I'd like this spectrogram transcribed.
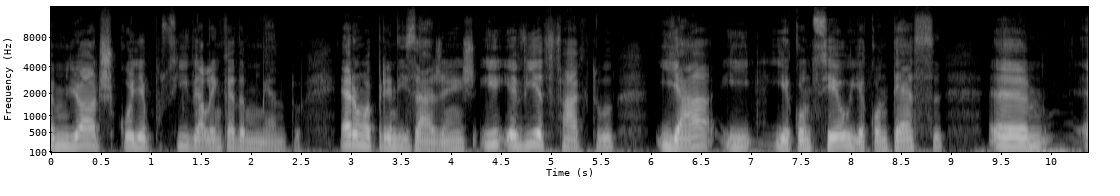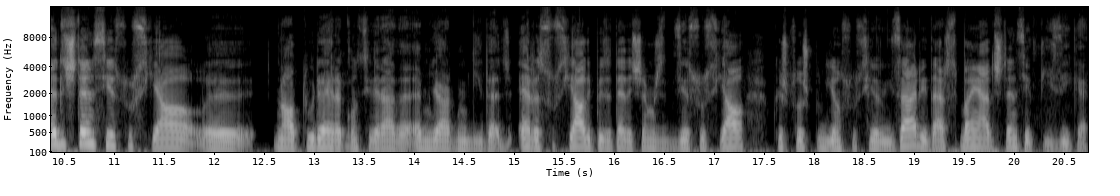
a melhor escolha possível em cada momento. Eram aprendizagens e havia de facto, e há, e, e aconteceu e acontece, a distância social na altura era considerada a melhor medida, era social e depois até deixamos de dizer social, porque as pessoas podiam socializar e dar-se bem à distância física.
